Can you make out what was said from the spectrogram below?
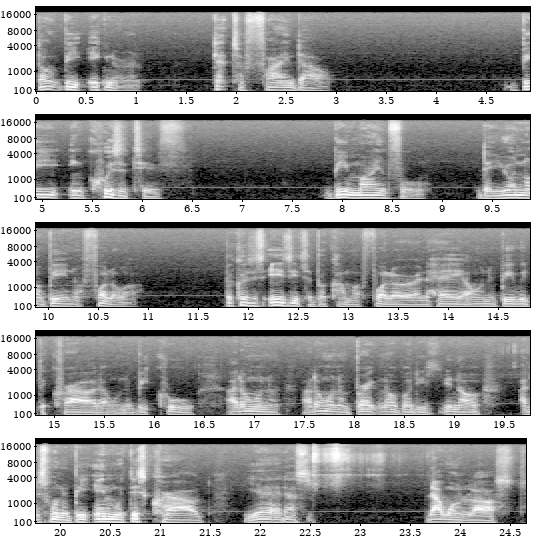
Don't be ignorant. Get to find out. Be inquisitive. Be mindful that you're not being a follower. Because it's easy to become a follower and hey, I want to be with the crowd. I want to be cool. I don't want to. I don't want to break nobody's. You know, I just want to be in with this crowd. Yeah, that's that won't last.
